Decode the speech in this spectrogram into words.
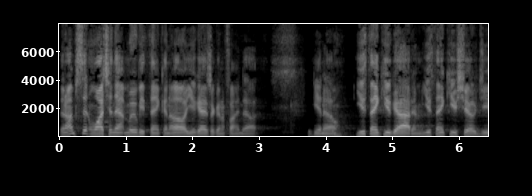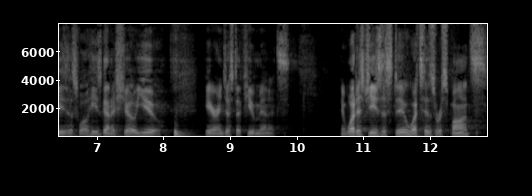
Then I'm sitting watching that movie thinking, oh, you guys are going to find out. You know, you think you got him. You think you showed Jesus. Well, he's going to show you here in just a few minutes. And what does Jesus do? What's his response?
